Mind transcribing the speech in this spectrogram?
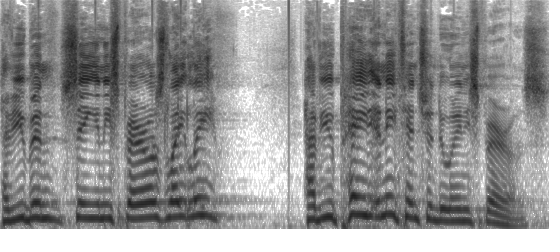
Have you been seeing any sparrows lately? Have you paid any attention to any sparrows?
